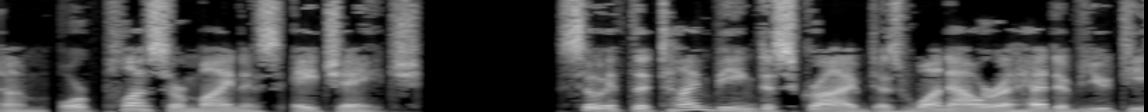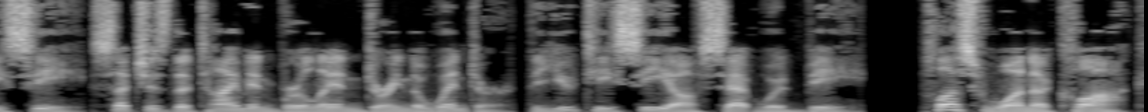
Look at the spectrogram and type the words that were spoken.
m, or plus or minus hh. So if the time being described is one hour ahead of UTC such as the time in Berlin during the winter, the UTC offset would be plus 1 o'clock,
